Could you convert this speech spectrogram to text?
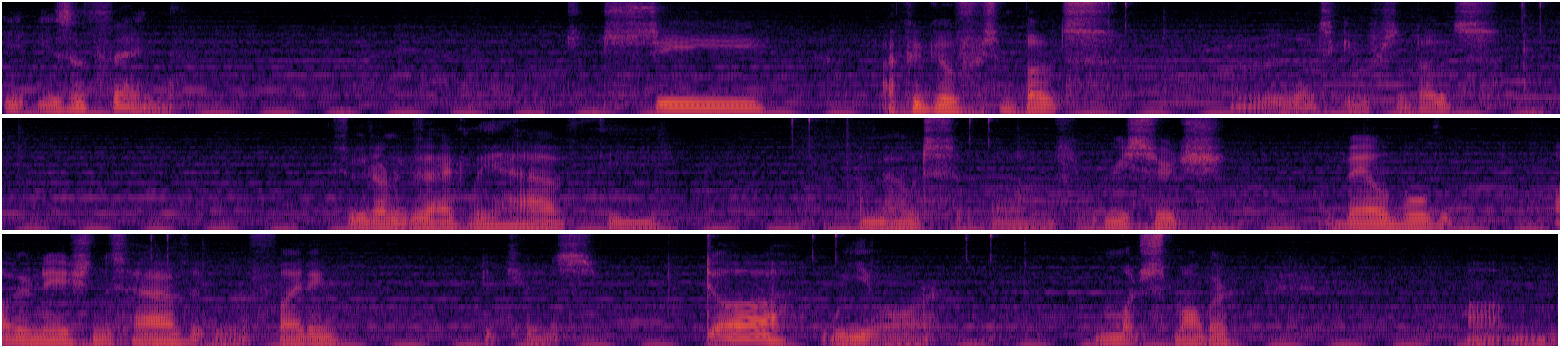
it is a thing. see. I could go for some boats. I really want to go for some boats. So we don't exactly have the amount of research available that other nations have that we're fighting because duh we are much smaller um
